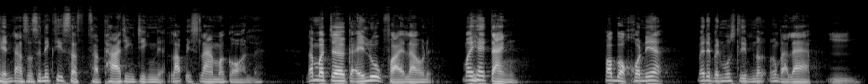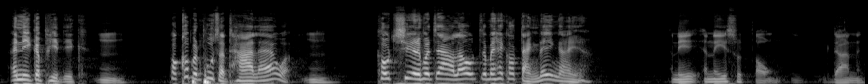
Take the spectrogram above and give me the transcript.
เห็นต่างศาสนิกที่ศรัทศรัทธาจริงๆเนี่ยรับอิสลามมาก่อนเลย แล้วมาเจอกับไอ้ลูกฝ่ายเราเนี่ย ไม่ให้แต่งเพอบอกคนเนี้ยไม่ได้เป็นมุสลิมตั้งแต่แรกอืมอันนี้ก็ผิดอีกอืมเพราะเขาเป็นผู้ศรัทธาแล้วอะอืมเขาเชื่อในพระเจ้าแล้วจะไม่ให้เขาแต่งได้ยังไงอะอันนี้อันนี้สุดตรงอีกอีกด้านหนึ่ง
